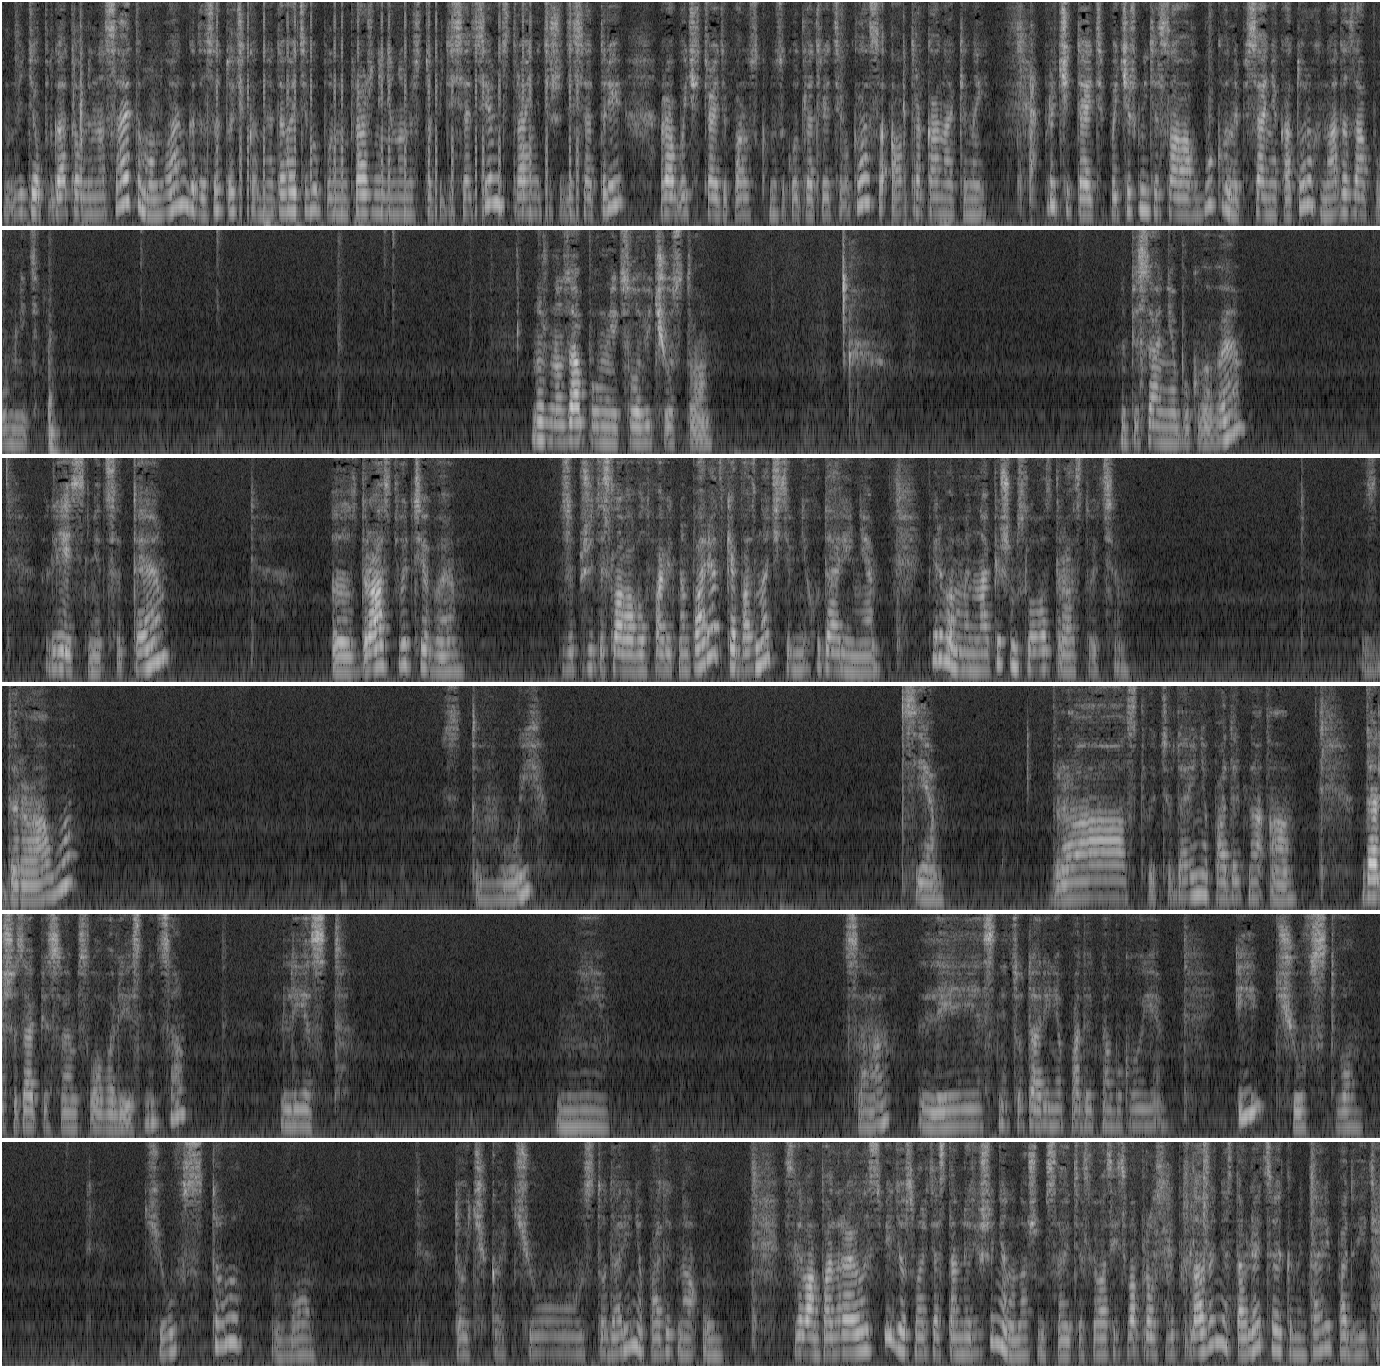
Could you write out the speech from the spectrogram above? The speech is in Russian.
Видео подготовлено сайтом онлайн.гдз.нет. Давайте выполним упражнение номер 157 на странице 63 рабочей тетради по русскому языку для третьего класса автора Канакиной. Прочитайте, подчеркните в словах буквы, написание которых надо запомнить. Нужно запомнить слове чувство. Написание буквы В. Лестница Т здравствуйте вы. Запишите слова в алфавитном порядке, обозначьте в них ударение. Первым мы напишем слово «здравствуйте». Здраво. Ствуй. Те. Здравствуйте. Ударение падает на А. Дальше записываем слово лестница. Лест не ца лестницу ударение падает на букву Е и чувство. Чувство во точка чувство ударение падает на У если вам понравилось видео, смотрите остальные решения на нашем сайте. Если у вас есть вопросы или предложения, оставляйте свои комментарии под видео.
